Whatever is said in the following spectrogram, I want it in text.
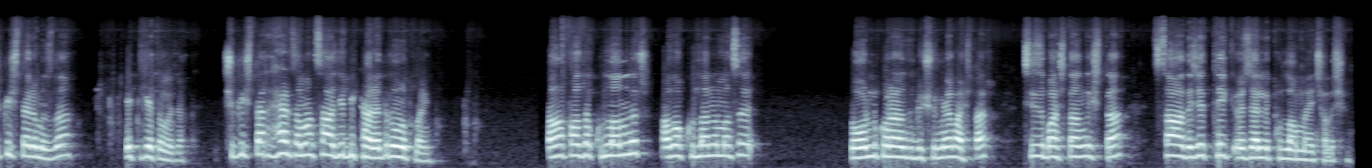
Çıkışlarımızda etiket olacak. Çıkışlar her zaman sadece bir tanedir unutmayın. Daha fazla kullanılır ama kullanılması doğruluk oranını düşürmeye başlar. Siz başlangıçta sadece tek özellik kullanmaya çalışın.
